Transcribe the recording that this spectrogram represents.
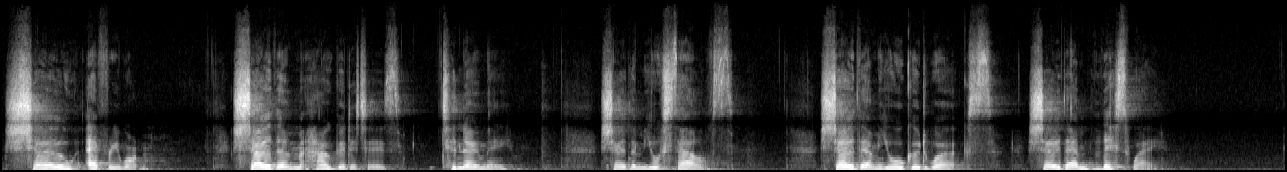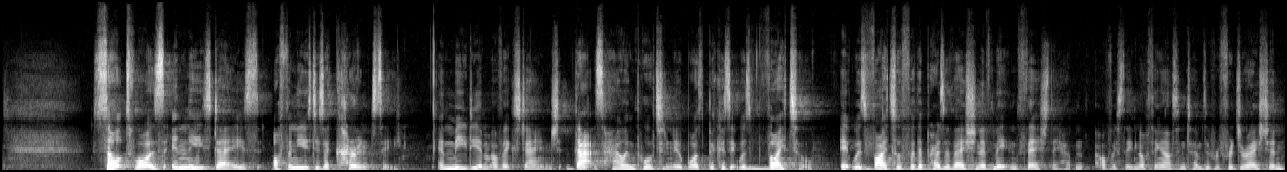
Show everyone, show them how good it is to know me. Show them yourselves. Show them your good works. Show them this way. Salt was, in these days, often used as a currency, a medium of exchange. That's how important it was because it was vital. It was vital for the preservation of meat and fish. They had obviously nothing else in terms of refrigeration.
